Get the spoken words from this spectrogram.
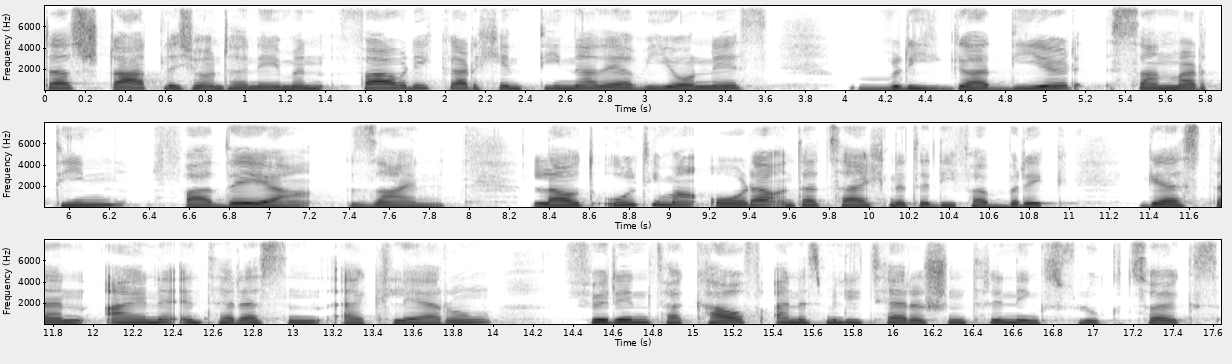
das staatliche Unternehmen Fábrica Argentina de Aviones Brigadier San Martín Fadea sein. Laut Ultima Hora unterzeichnete die Fabrik gestern eine Interessenerklärung für den Verkauf eines militärischen Trainingsflugzeugs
